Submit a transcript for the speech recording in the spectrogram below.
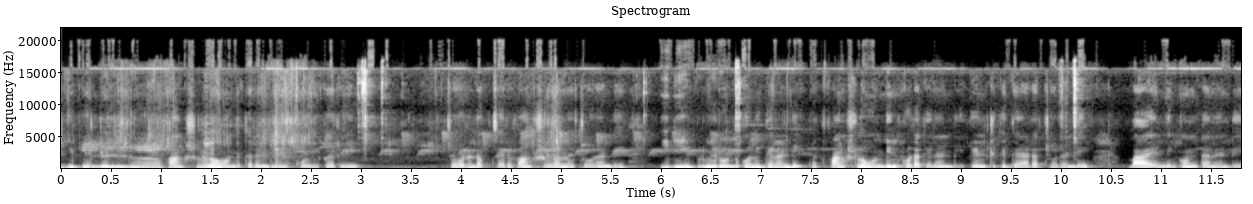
ఇది పెళ్ళిళ్ళ ఫంక్షన్లో వండుతారండి కోయి కర్రీ. చూడండి ఒకసారి ఫంక్షన్లోనే చూడండి. ఇది ఇప్పుడు మీరు వండుకొని తినండి తర్వాత ఫంక్షన్లో వండింది కూడా తినండి. రెంట్లకి తేడా చూడండి. బాయ్ అండి ఇంకొంటానండి.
